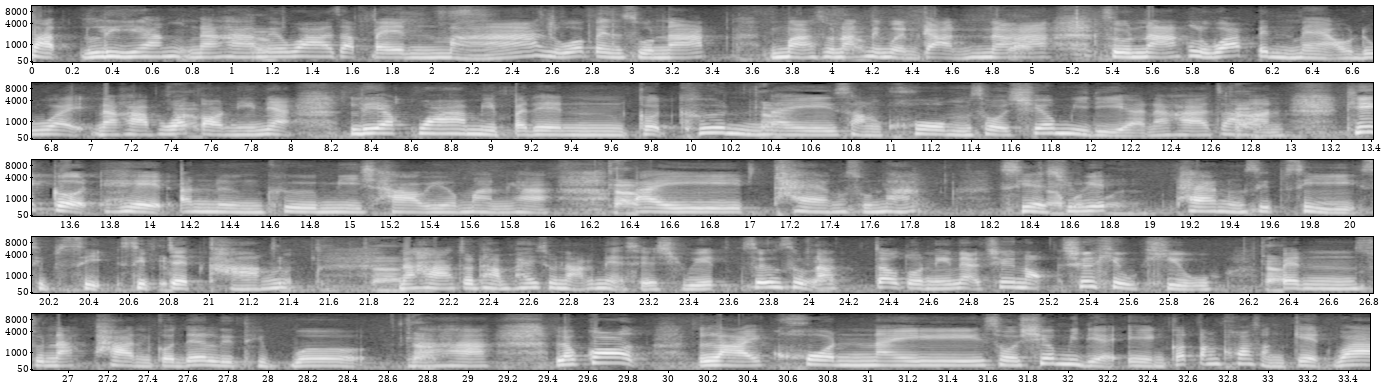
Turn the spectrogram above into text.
สัตว์เลี้ยงนะคะครับไม่ว่าจะเป็นหมาหรือว่าเป็นสุนัขหมาสุนัขครับนี่เหมือนกันนะครัคะบสุนัขหรือว่าเป็นแมวด้วยนะคะ เพราะว่าครับตอนนี้เนี่ยเรียกว่ามีประเด็นเกิดขึ้นครับในสังคมโซเชียลมีเดียนะคะอาจารย์ที่เกิดเหตุอันหนึ่งคือมีชาวเยอรมันค่ะครับไปแทงสุนัข เสียครับชีวิตบ่อยแทงถึง 14 14 17 ครั้งครับนะคะจนทำให้สุนัขเนี่ยเสียชีวิต ซึ่งสุนัขเจ้าตัวนี้เนี่ยชื่อเนาะชื่อคิวคิวครับเป็นสุนัขพันธุ์ Golden Retriever ครับนะคะแล้วก็หลายคนในโซเชียลมีเดียเองก็ตั้งข้อสังเกตว่า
